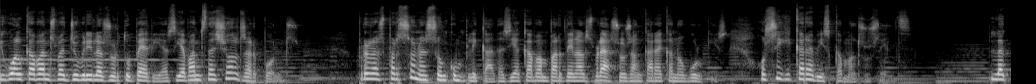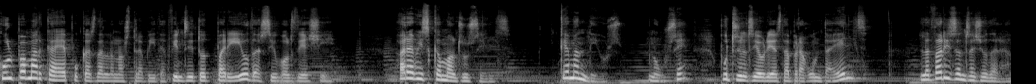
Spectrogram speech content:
igual que abans vaig obrir les ortopèdies i abans d'això els arpons. Però les persones són complicades i acaben perdent els braços encara que no vulguis, o sigui que ara visc amb els ocells. La culpa marca èpoques de la nostra vida, fins i tot períodes, si vols dir així. Ara visc amb els ocells. Què me'n dius? No ho sé, potser els hi hauries de preguntar a ells. La Doris ens ajudarà,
